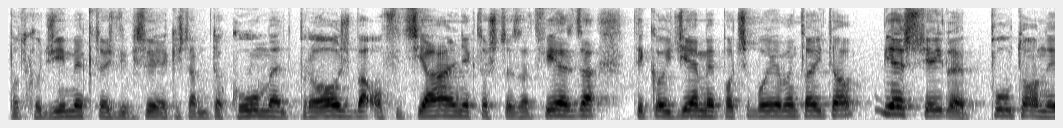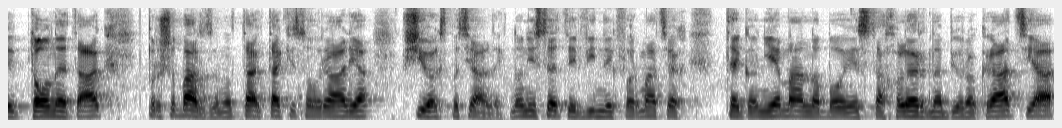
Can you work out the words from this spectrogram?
podchodzimy, ktoś wypisuje jakiś tam dokument, prośba, oficjalnie ktoś to zatwierdza, tylko idziemy, potrzebujemy to i to, bierzcie ile, pół tony, tonę, tak, proszę bardzo, no tak, takie są realia w siłach specjalnych. No niestety w innych formacjach tego nie ma, no bo jest ta cholerna biurokracja,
